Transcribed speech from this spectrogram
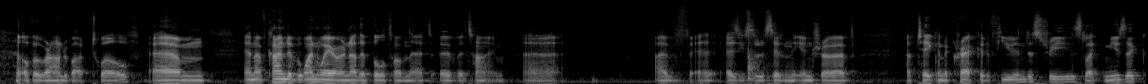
of around about 12. Um, and I've kind of one way or another built on that over time. Uh, I've, as you sort of said in the intro, I've, I've taken a crack at a few industries like music,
